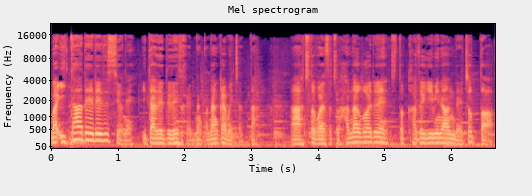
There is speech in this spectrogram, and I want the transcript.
まあ、痛手でですよね。痛手でとかなんか何回も言っちゃった。あちょっとごめんなさい。ちょっと鼻声でねちょっと風邪気味なんでちょっと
